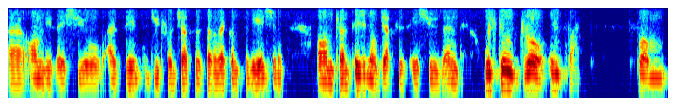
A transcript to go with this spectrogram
uh, on this issue as the Institute for Justice and Reconciliation on transitional justice issues, and we still draw insight from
